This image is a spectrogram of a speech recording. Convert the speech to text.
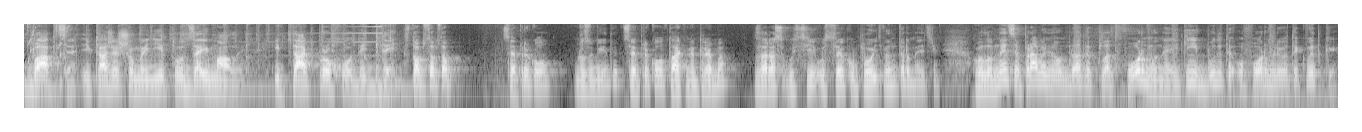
бабця і каже, що мені тут займали. І так проходить день. Стоп, стоп, стоп. Це прикол. Розумієте? Це прикол. Так не треба. Зараз усі усе купують в інтернеті. Головне це правильно обрати платформу, на якій будете оформлювати квитки.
